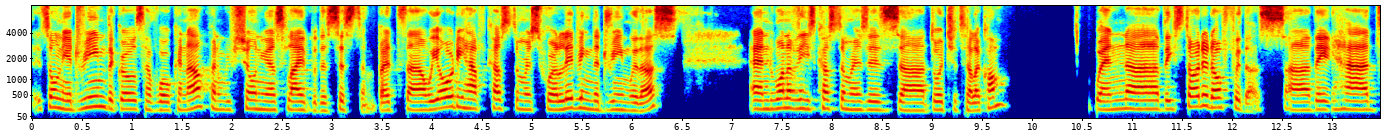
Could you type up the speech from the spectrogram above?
it's only a dream. The girls have woken up, and we've shown you a slide with the system. But uh, we already have customers who are living the dream with us, and one of these customers is uh, Deutsche Telekom. When uh, they started off with us, uh, they had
